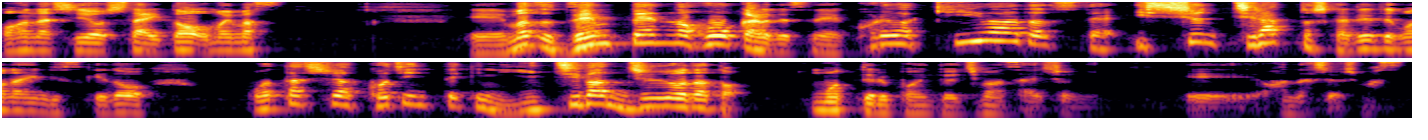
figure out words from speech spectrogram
お話をしたいと思います。えー、まず前編の方からですね、これはキーワードとしては一瞬チラッとしか出てこないんですけど、私は個人的に一番重要だと思ってるポイントを一番最初に、えー、お話をします。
